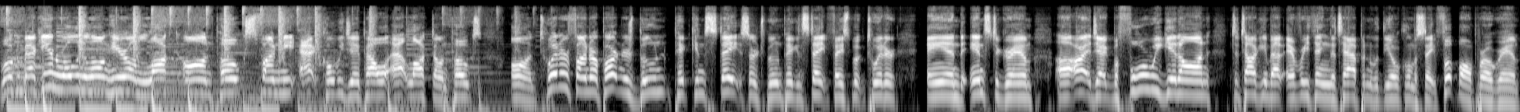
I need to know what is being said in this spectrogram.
Welcome back in. Rolling along here on Locked On Pokes. Find me at Colby J. Powell at Locked On Pokes on Twitter. Find our partners, Boone Pickens State. Search Boone Pickens State, Facebook, Twitter, and Instagram. Uh, all right, Jack, before we get on to talking about everything that's happened with the Oklahoma State football program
